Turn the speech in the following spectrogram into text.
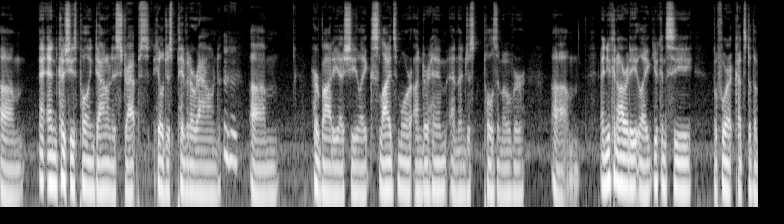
um, and because she's pulling down on his straps, he'll just pivot around. Um, her body as she like slides more under him and then just pulls him over um and you can already like you can see before it cuts to the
